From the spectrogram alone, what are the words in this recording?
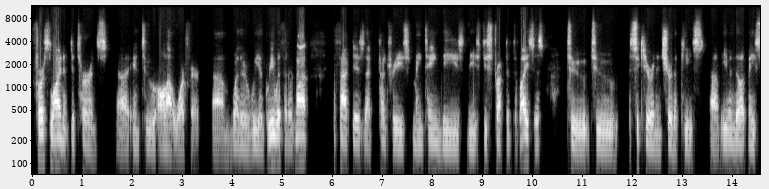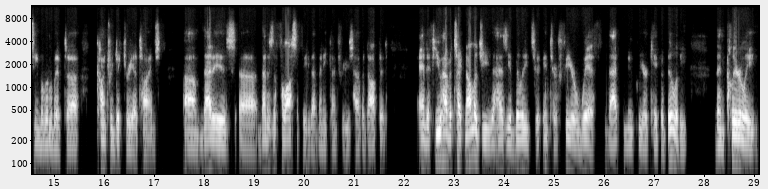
first line of deterrence uh, into all-out warfare. Um, whether we agree with it or not, the fact is that countries maintain these these destructive devices to to secure and ensure the peace, um, even though it may seem a little bit uh, contradictory at times. Um, that is uh, that is the philosophy that many countries have adopted. And if you have a technology that has the ability to interfere with that nuclear capability, then clearly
